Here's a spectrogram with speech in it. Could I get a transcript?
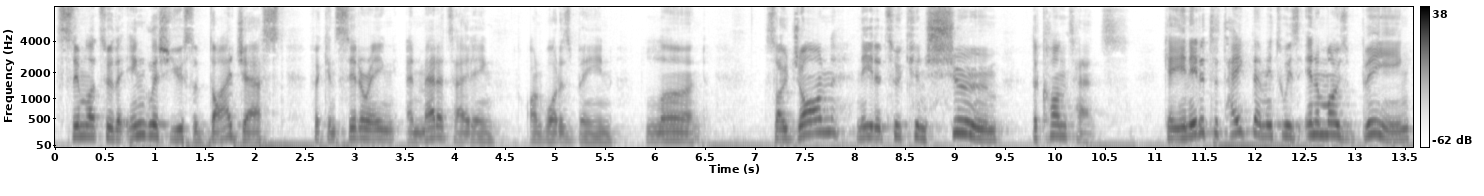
similar to the English use of digest for considering and meditating on what has been learned. So John needed to consume the contents. Okay, he needed to take them into his innermost being,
